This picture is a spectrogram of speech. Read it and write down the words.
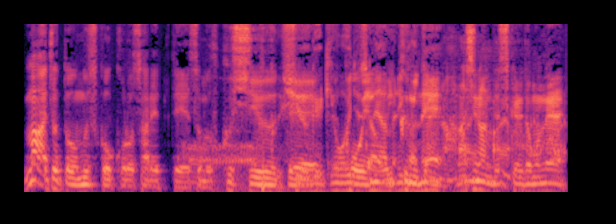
まあちょっと息子を殺されてその復讐讐で荒野を行くみたいな話なんですけれどもね。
